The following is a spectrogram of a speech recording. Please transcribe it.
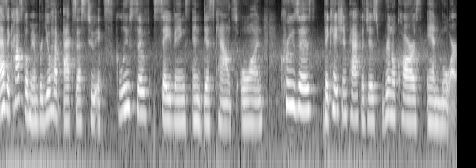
As a Costco member, you'll have access to exclusive savings and discounts on cruises, vacation packages, rental cars, and more.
